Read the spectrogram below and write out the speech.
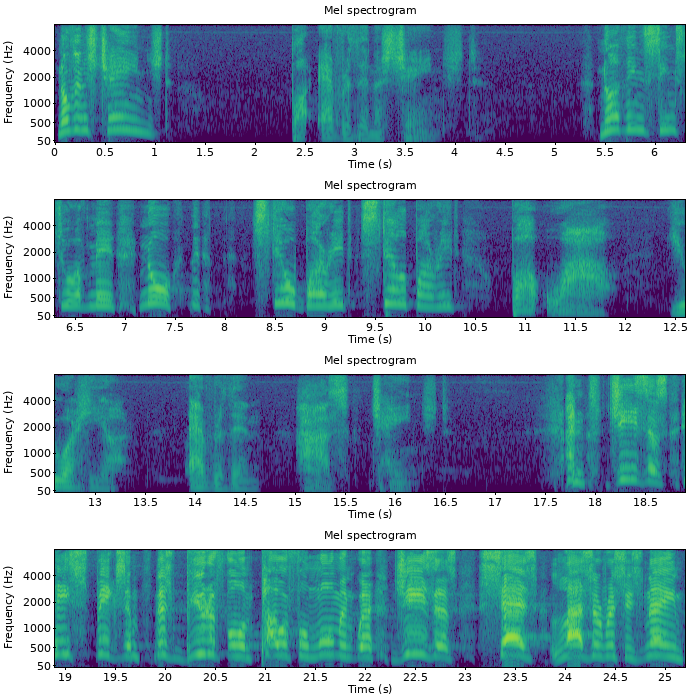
Nothing's changed, but everything has changed. Nothing seems to have made, no, still buried, still buried, but wow, you are here. Everything has changed. And Jesus, he speaks in this beautiful and powerful moment where Jesus says Lazarus' name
